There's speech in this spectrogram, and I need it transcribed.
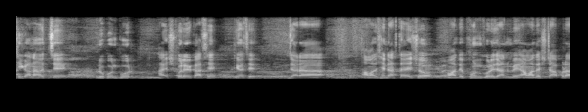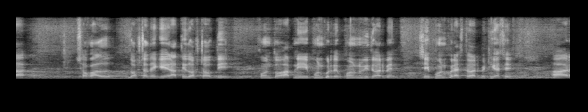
ঠিকানা হচ্ছে রুকুনপুর হাই স্কুলের কাছে, ঠিক আছে? যারা আমাদের সেন্টারে আসতে চাইছো, আমাদের ফোন করে জানবে, আমাদের স্টাফরা সকাল দশটা থেকে রাত্রি দশটা অবধি ফোন তো, আপনি ফোন করতে ফোন নিতে পারবেন, সেই ফোন করে আসতে পারবে, ঠিক আছে? আর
